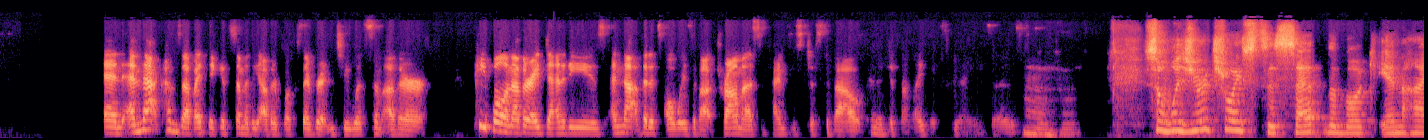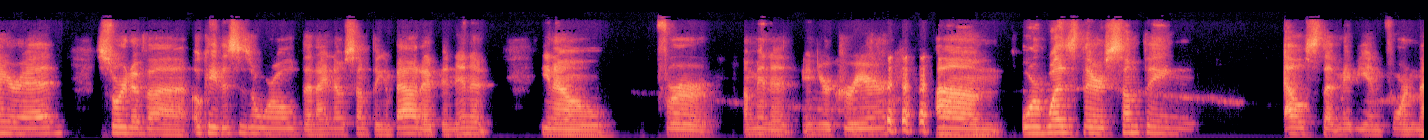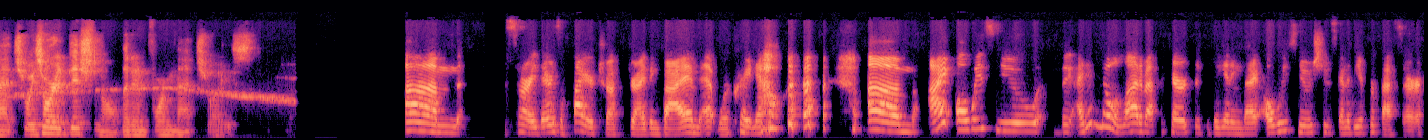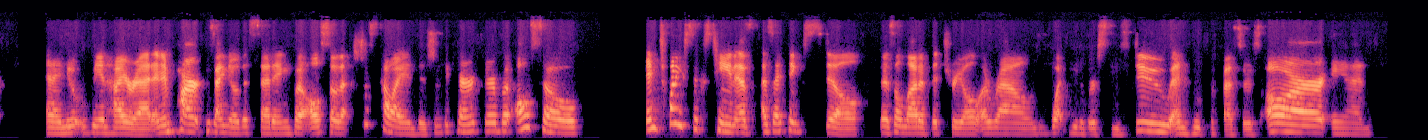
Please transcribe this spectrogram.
and and that comes up, I think, in some of the other books I've written too with some other people and other identities, and not that it's always about trauma. Sometimes it's just about kind of different life experiences. Mm-hmm. So, was your choice to set the book in higher ed sort of uh, okay? This is a world that I know something about. I've been in it you know, for a minute in your career? um, or was there something else that maybe informed that choice or additional that informed that choice? Um, sorry, there's a fire truck driving by. I'm at work right now. um, I always knew the, I didn't know a lot about the character at the beginning, but I always knew she was going to be a professor. And I knew it would be in higher ed, and in part because I know the setting, but also that's just how I envisioned the character. But also, in 2016, as, as I think still, there's a lot of vitriol around what universities do and who professors are and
